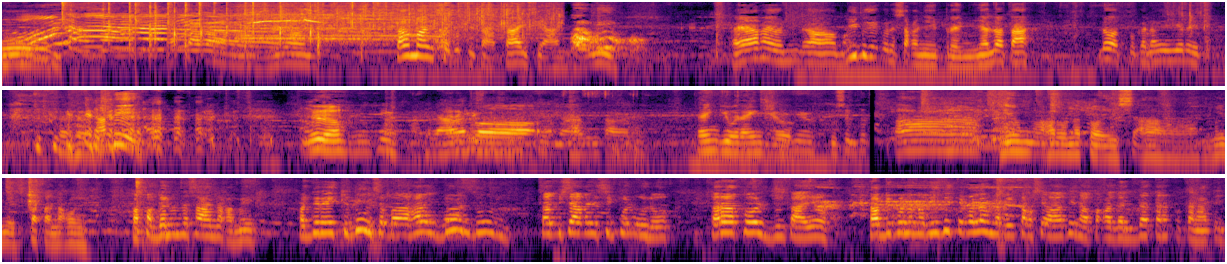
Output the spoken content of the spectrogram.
Oo. Napaka, yun. Tama yung sagot ni tatay, si Anthony. Kaya ngayon, ah, bibigay ko na sa kanya yung premium niya, Lot ha. Lot, huwag ka nang iirit. Happy. Yun o. Salamat po. Thank you, thank you. Ah, ngayong araw na to is ah, may naistatan ako. eh. Papagano na sana kami. Padiretso dun sa bahay, dun, dun. Sabi sa akin si Paul Uno, tara Paul, dun tayo. Sabi ko naman, hindi, teka lang, nakita ko si ate, napakaganda, tara punta natin.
